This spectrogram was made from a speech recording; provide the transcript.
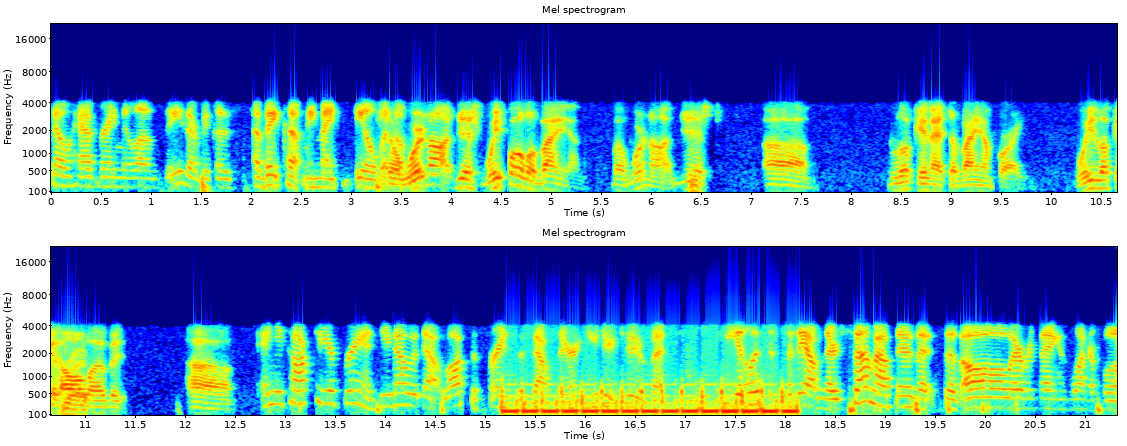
don't have very many loads either because a big company made a deal with So them. So we're not just we pull a van, but we're not just uh, looking at the van freight. We look at all of it. Uh, and you talk to your friends. You know, we've got lots of friends that's out there, and you do too. But you listen to them. There's some out there that says, "Oh, everything is wonderful,"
